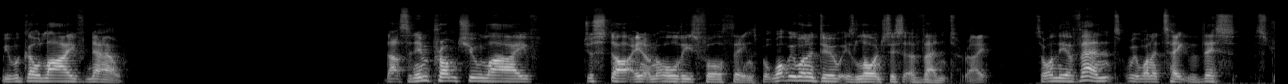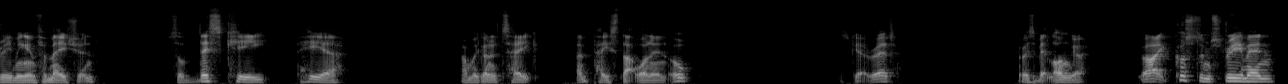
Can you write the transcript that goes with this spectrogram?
We would go live now. That's an impromptu live, just starting on all these four things. But what we want to do is launch this event, right? So on the event, we want to take this streaming information. So this key here, and we're going to take and paste that one in. Oh, just get rid. Oh, it's a bit longer. Right, custom streaming,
